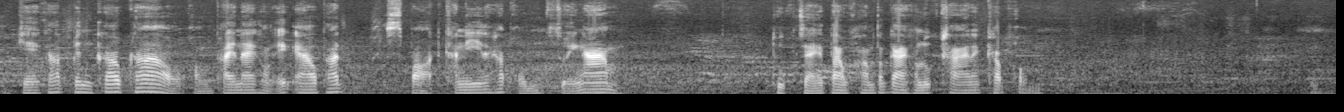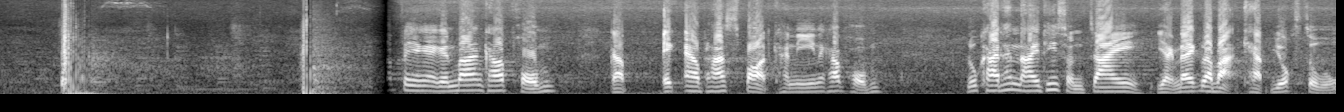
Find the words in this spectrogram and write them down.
โอเคครับ เป็นคร่าวๆของภายในของ XL Plus Sport คันนี้นะครับผมสวยงาม ถูกใจตามความต้องการของลูกค้านะครับผมเป็นยังไงกันบ้างครับผมกับ XL Plus Sport คันนี้นะครับผมลูกค้าท่านใดที่สนใจอยากได้กระบะแคปยกสูง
